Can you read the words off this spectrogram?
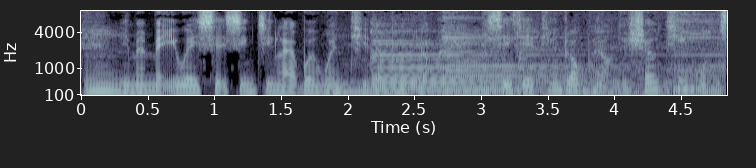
嗯，你们每一位写信进来问问题的朋友，也谢谢听众朋友的收听，我们。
